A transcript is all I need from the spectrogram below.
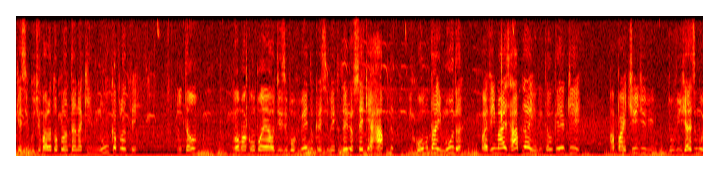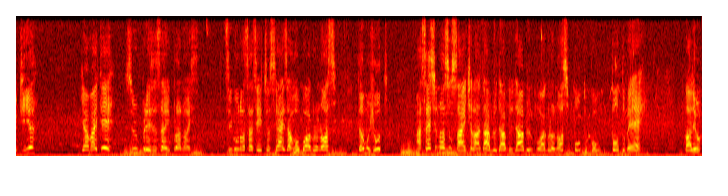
que esse cultivar eu estou plantando aqui. Nunca plantei. Então, vamos acompanhar o desenvolvimento, o crescimento dele. Eu sei que é rápido, como tá em muda, vai vir mais rápido ainda. Então creio que a partir de, do vigésimo dia já vai ter surpresas aí para nós. Sigam nossas redes sociais, arroba agronosso. Tamo junto. Acesse o nosso site lá, www.agronosso.com.br. Valeu!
